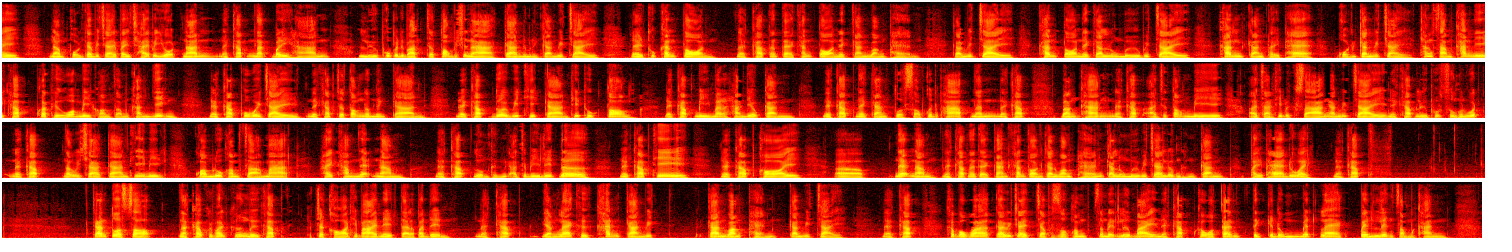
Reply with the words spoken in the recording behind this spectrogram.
นำผลการวิจัยไปใช้ประโยชน์นั้นนะครับนักบริหารหรือผู้ปฏิบัติจะต้องพิจารณาการดำเนินการวิจัยในทุกขั้นตอนนะครับตั้งแต่ขั้นตอนในการวางแผน การวิจัย ขั้นตอนในการลงมือวิจัย ขั้นการเผยแพร่ ผลการวิจัย ทั้ง 3 ขั้นนี้ครับก็ถือว่ามีความสำคัญยิ่งนะครับผู้วิจัยนะครับจะต้องดำเนินการนะครับด้วยวิธีการที่ถูกต้อง นะครับมีมาตรฐานเดียวกันนะครับในการตรวจสอบคุณภาพนั้นนะครับ บางครั้งนะครับอาจจะต้องมีอาจารย์ที่ปรึกษางานวิจัยนะครับหรือผู้ทรงคุณวุฒินะครับนักวิชาการที่มีความรู้ความสามารถให้คำแนะนำนะครับรวมถึงอาจจะมีลีดเดอร์นะครับที่นะครับคอยอแนะนำนะครับตั้งแต่การขั้นตอนการวางแผนการลงมือวิจัยรวมถึงการเผยแพร่ด้วยนะครับ การตรวจสอบนะครับคุณภาพเครื่องมือครับจะขออธิบายในแต่ละประเด็นนะครับ อย่างแรกคือขั้นการวิ การวางแผนการวิจัยนะครับเขาบอกว่าการวิจัยจะประสบความสำเร็จหรือไม่นะครับเขาบอกการติดกระดุมเม็ดแรกเป็นเรื่องสำคัญ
